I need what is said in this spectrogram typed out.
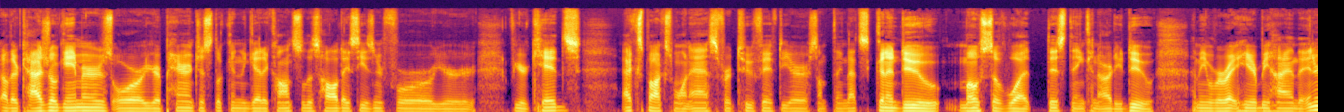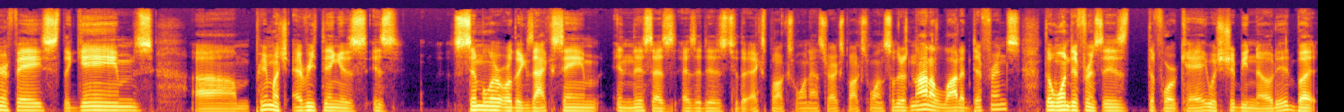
other casual gamers or you're a parent just looking to get a console this holiday season for your for your kids, Xbox One S for 250 or something, that's going to do most of what this thing can already do. I mean, we're right here behind the interface, the games, um, pretty much everything is is similar or the exact same in this as as it is to the Xbox One S or Xbox One. So there's not a lot of difference. The one difference is the 4K, which should be noted, but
